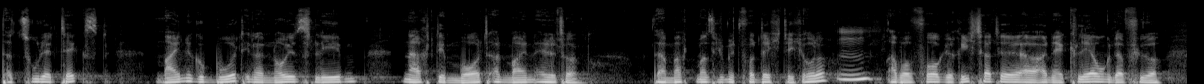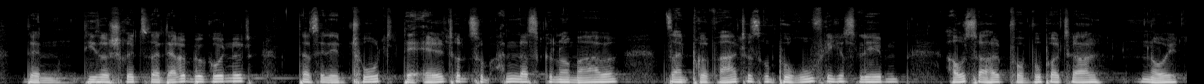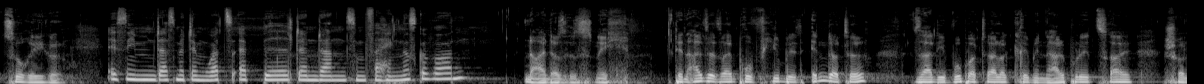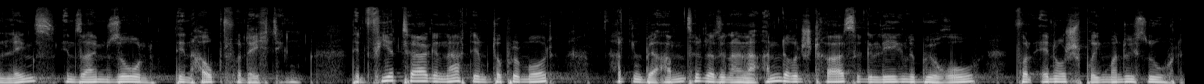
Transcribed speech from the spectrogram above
Dazu der Text Meine Geburt in ein neues Leben nach dem Mord an meinen Eltern. Da macht man sich mit verdächtig, oder? Mhm. Aber vor Gericht hatte er eine Erklärung dafür, denn dieser Schritt sei darin begründet, dass er den Tod der Eltern zum Anlass genommen habe, sein privates und berufliches Leben außerhalb vom Wuppertal neu zu regeln. Ist ihm das mit dem WhatsApp-Bild denn dann zum Verhängnis geworden? Nein, das ist es nicht. Denn als er sein Profilbild änderte, sah die Wuppertaler Kriminalpolizei schon längst in seinem Sohn den Hauptverdächtigen. Denn vier Tage nach dem Doppelmord hatten Beamte das in einer anderen Straße gelegene Büro von Enno Springmann durchsucht.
